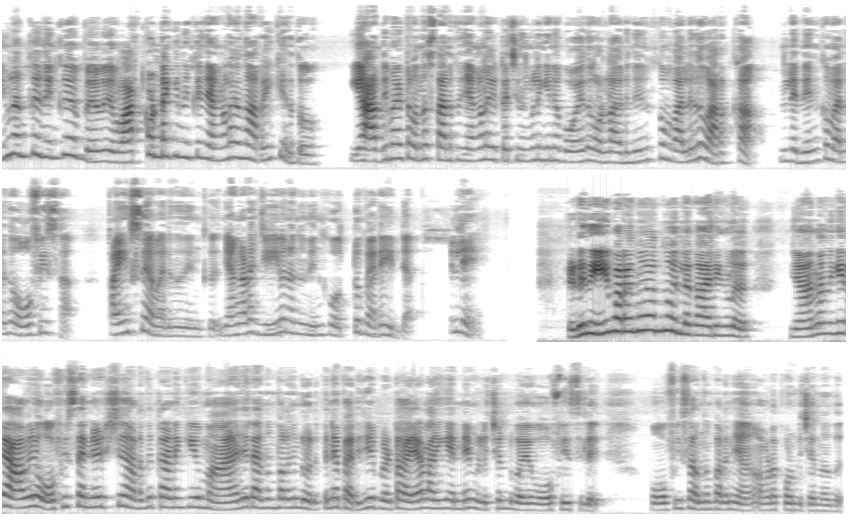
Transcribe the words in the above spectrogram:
നിങ്ങൾ എന്ത് നിങ്ങൾക്ക് വർക്ക് ഉണ്ടെങ്കിൽ നിങ്ങൾക്ക് ഞങ്ങളെ ഒന്ന് അറിയിക്കരുതോ? ഈ ആദ്യമായിട്ട് വന്ന സ്ഥലത്ത് ഞങ്ങൾ ഇട്ടച്ച് നിങ്ങൾ ഇങ്ങനെ പോയത് കൊള്ളാമായിരുന്നു. നിങ്ങൾക്ക് വലുത് വർക്കാ ഇല്ലേ? നിങ്ങൾക്ക് വലുത് ഓഫീസാ പൈസയാ വരുന്നത് നിങ്ങൾക്ക് ഞങ്ങളുടെ ജീവനൊന്നും നിങ്ങൾക്ക് ഒട്ടും വിലയില്ല. ഇല്ലേ? എടി നീ പറയുന്നതൊന്നുമല്ല കാര്യങ്ങൾ. ഞാനാണെങ്കിൽ രാവിലെ ഓഫീസ് അന്വേഷിച്ച് നടന്നിട്ടാണെങ്കിൽ മാനേജർ അന്നും പറഞ്ഞിട്ട് ഒരുത്തിനെ പരിചയപ്പെട്ടു. അയാളാണെങ്കിൽ എന്നെ വിളിച്ചോണ്ട് പോയി ഓഫീസിൽ ഓഫീസ് അന്ന് പറഞ്ഞു അവിടെ കൊണ്ടു ചെന്നത്.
